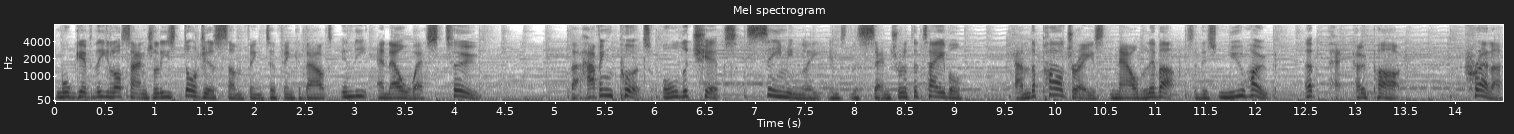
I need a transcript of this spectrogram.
will give the Los Angeles Dodgers something to think about in the NL West too. But having put all the chips seemingly into the centre of the table, can the Padres now live up to this new hope at Petco Park? Preller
